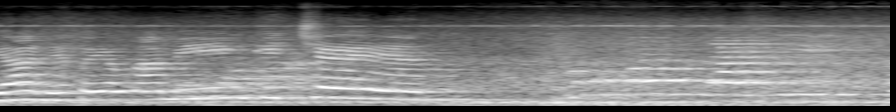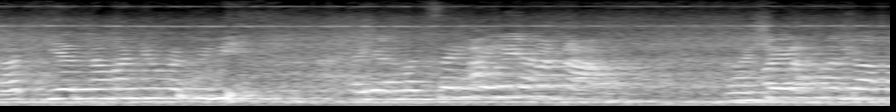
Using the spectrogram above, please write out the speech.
Yan, ito yung aming kitchen. At yan naman yung mabili. Ayan, magsay Ako yung na. madam. Ah, siya yung madam.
